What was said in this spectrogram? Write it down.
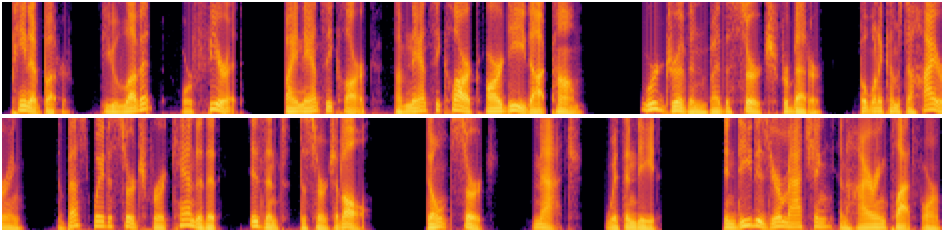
Peanut Butter Do You Love It or Fear It? by Nancy Clark of nancyclarkrd.com. We're driven by the search for better, but when it comes to hiring, the best way to search for a candidate isn't to search at all. Don't search, match with Indeed. Indeed is your matching and hiring platform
